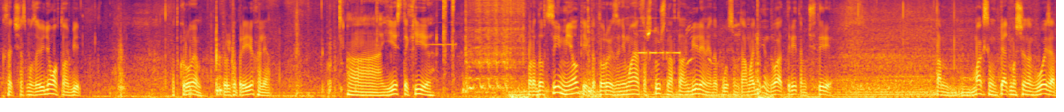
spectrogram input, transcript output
Кстати, сейчас мы заведем автомобиль. Откроем, только приехали. А, есть такие продавцы мелкие, которые занимаются штучно автомобилями, допустим, там 1, 2, 3, там 4, там максимум 5 машинок возят.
